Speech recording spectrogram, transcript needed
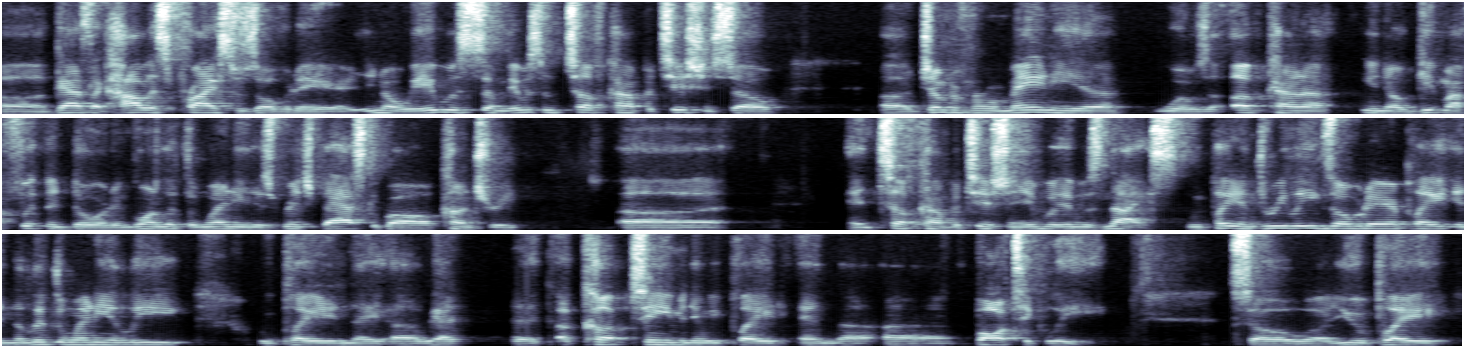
uh, guys like Hollis Price was over there. You know, it was some it was some tough competition. So. Uh, jumping from Romania, where it was an up kind of, you know, get my foot in the door, and going to Lithuania, this rich basketball country, uh, and tough competition. It, it, was nice. We played in three leagues over there. Played in the Lithuanian league. We played in a uh, we had a, cup team, and then we played in the uh, Baltic league. So uh, you would play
